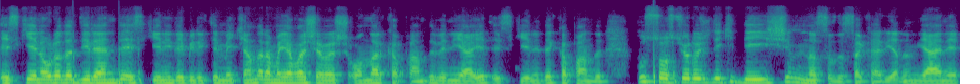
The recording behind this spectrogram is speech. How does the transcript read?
Eskiyeni orada direndi. Eskiyeni ile birlikte mekanlar ama yavaş yavaş onlar kapandı ve nihayet Eskiyeni de kapandı. Bu sosyolojideki değişim nasıldı Sakarya'nın? Yani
